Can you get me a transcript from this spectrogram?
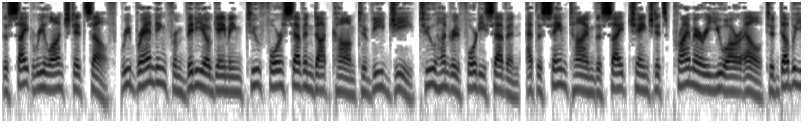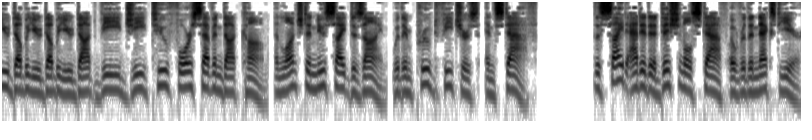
the site relaunched itself, rebranding from VideoGaming247.com to VG247. At the same time, the site changed its primary URL to www.vg247.com and launched a new site design, with improved features, and staff. The site added additional staff over the next year.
